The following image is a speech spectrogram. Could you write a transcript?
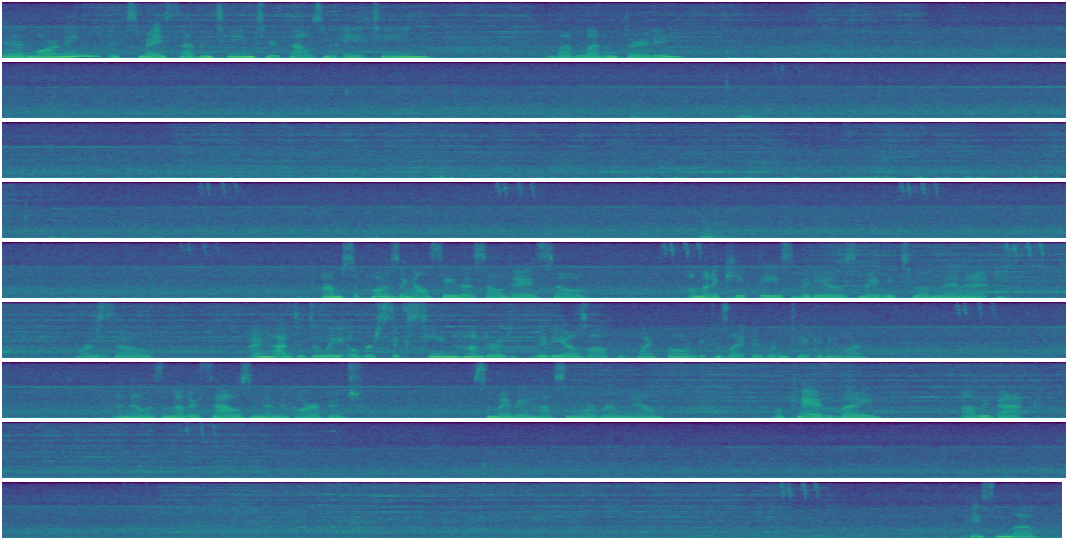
Good morning. It's May 17, 2018, about 11:30. I'm supposing I'll see this all day, so I'm gonna keep these videos maybe to a minute or so. I had to delete over 1,600 videos off of my phone because I, it wouldn't take anymore. And there was another thousand in the garbage. So maybe I have some more room now. Okay, everybody, I'll be back. Peace and love.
